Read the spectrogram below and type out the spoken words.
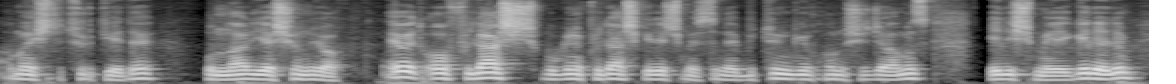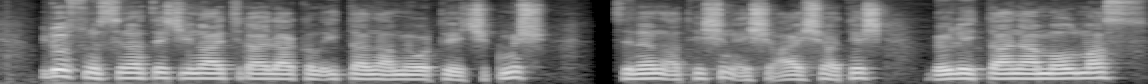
Ama işte Türkiye'de bunlar yaşanıyor. Evet o flash, bugünün flash gelişmesine bütün gün konuşacağımız gelişmeye gelelim. Biliyorsunuz Sinan Ateş cinayetiyle alakalı iddianame ortaya çıkmış. Sinan Ateş'in eşi Ayşe Ateş böyle iddianame olmaz.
